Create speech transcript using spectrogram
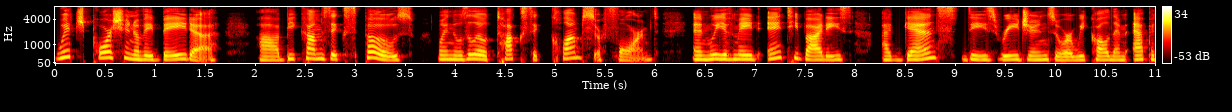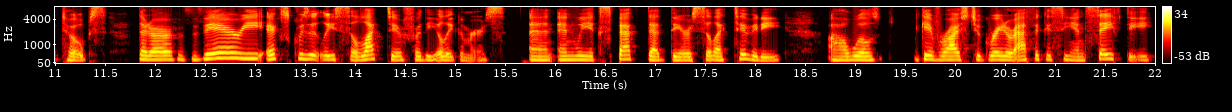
which portion of a beta uh, becomes exposed when those little toxic clumps are formed. And we have made antibodies against these regions, or we call them epitopes, that are very exquisitely selective for the oligomers. And, and we expect that their selectivity uh, will give rise to greater efficacy and safety,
